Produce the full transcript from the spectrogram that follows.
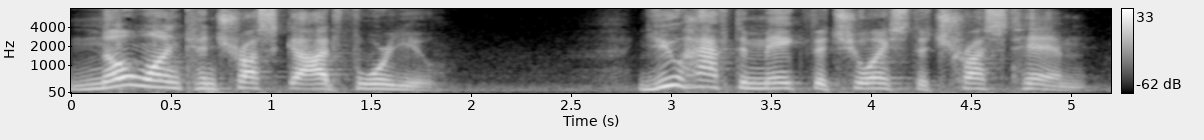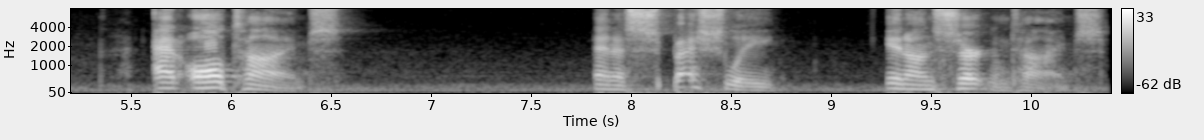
No one can trust God for you. You have to make the choice to trust Him at all times, and especially in uncertain times.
